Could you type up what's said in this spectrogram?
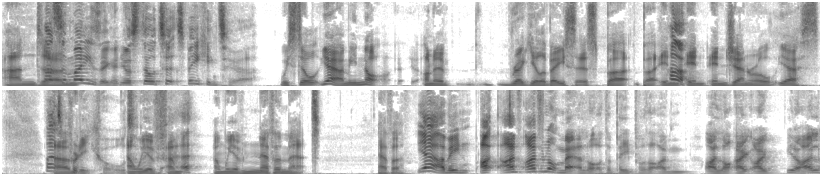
And That's um, amazing, and you're still t- speaking to her. We still yeah, I mean not on a regular basis, but but in Huh. in, in general, yes. That's Um, pretty cool. And we have and, and we have never met ever. yeah, I mean, I, I've I've not met a lot of the people that I'm I like. I, I you know I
